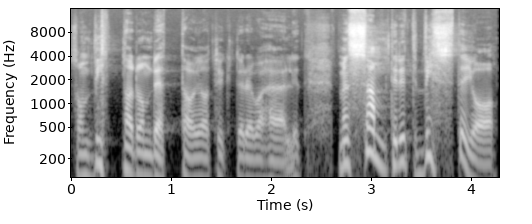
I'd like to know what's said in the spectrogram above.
som vittnade om detta och jag tyckte det var härligt. Men samtidigt visste jag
